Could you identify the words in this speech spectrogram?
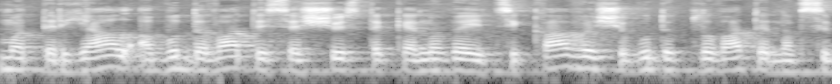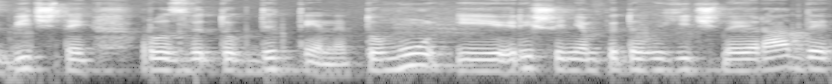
матеріал або даватися щось таке нове і цікаве, що буде впливати на всебічний розвиток дитини. Тому і рішенням педагогічної ради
